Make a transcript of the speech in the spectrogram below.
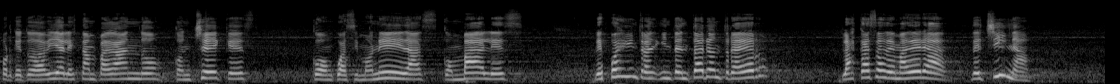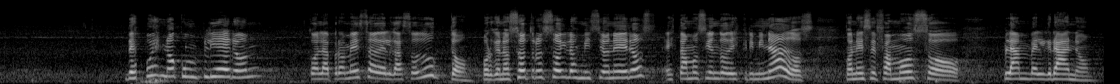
porque todavía le están pagando con cheques, con cuasimonedas, con vales. Después intentaron traer las casas de madera de China. Después no cumplieron con la promesa del gasoducto, porque nosotros hoy los misioneros estamos siendo discriminados con ese famoso plan Belgrano.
